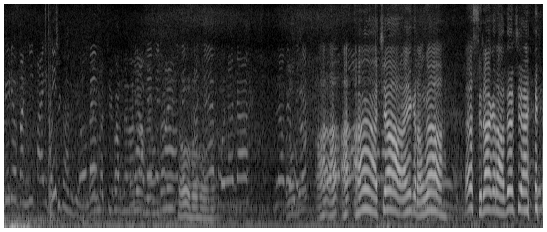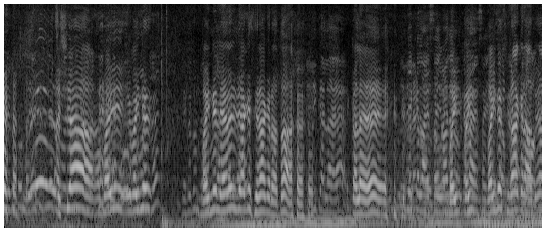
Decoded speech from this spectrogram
ਵੀਡੀਓ ਬਣਨੀ ਪਾਈ ਸੀ। ਮੱਛੀ ਖਾ ਲਈ ਮੱਛੀ ਭਰ ਦੇਣਾ ਨੇ ਆਪੇ ਹੁੰਦਾ ਨਹੀਂ। ਓ ਹੋ ਹੋ। ਹਾਂ ਅੱਛਾ ਐਂ ਕਰਾਉਂਗਾ। ਐ ਸਿਰਾ ਕਰਾ ਦੇ ਅੱਛਾ। ਅੱਛਾ ਭਾਈ ਭਾਈ ਨੇ भाई भाई ने भाई ने लेने जाके सिरा कराता ਇਹ ਕਲਾ ਹੈ कल है ये कला है सही बात भाई है, कला भाई है, सही भाई ने बात सिरा करा दिया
